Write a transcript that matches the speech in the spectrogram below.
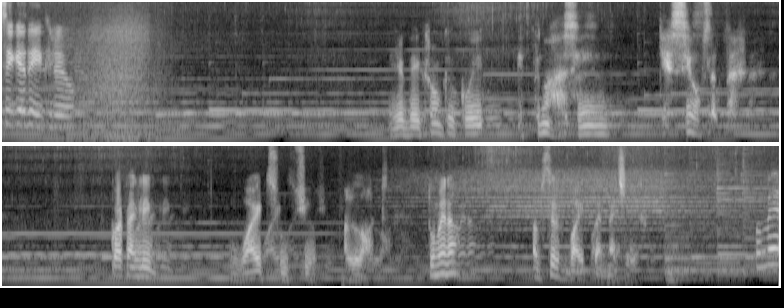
ऐसे क्या देख रहे हो। ये देख रहा हूँ कि कोई इतना हसीन कैसे हो सकता है? Quite frankly, white suits you a lot. तुम्हें ना अब सिर्फ़ white पहनना चाहिए। तो मैं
